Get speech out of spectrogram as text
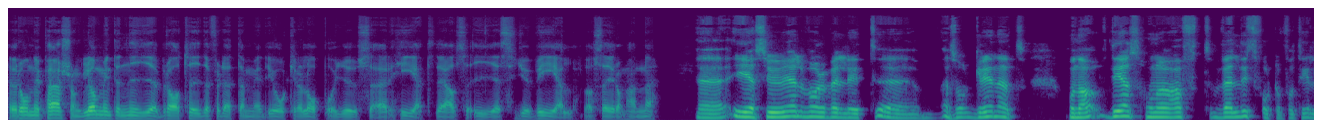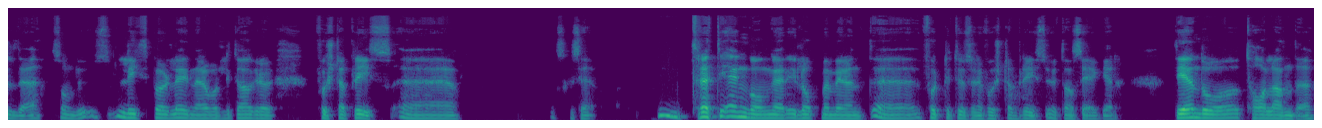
Ronny Persson, glöm inte nio bra tider för detta mediokra lopp och ljus är het. Det är alltså IS Juvel. Vad säger du om henne? Eh, IS Juvel var väldigt, eh, alltså grejen är att hon har, dels, hon har haft väldigt svårt att få till det, som likt Burley när det varit lite högre första pris. Eh, ska säga, 31 gånger i lopp med mer än eh, 40 000 i första pris utan seger. Det är ändå talande.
